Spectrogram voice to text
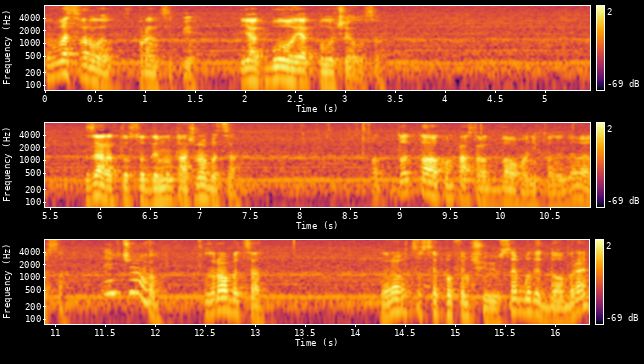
Висверлив, в принципі. Як було, як вийшло. Зараз то все демонтаж робиться. От до того компресора довго ніхто не дивився. Нічого, зробиться. Зробиться все по фенчую. Все буде добре,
